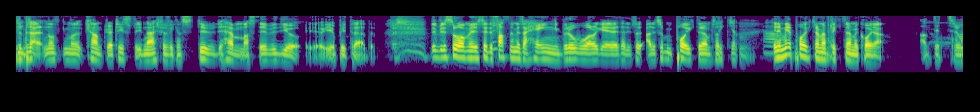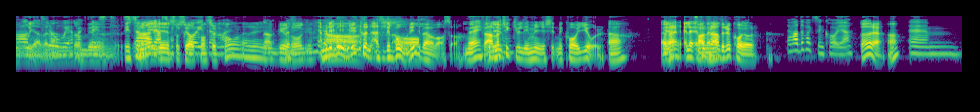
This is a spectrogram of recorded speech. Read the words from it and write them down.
Typ så här, någon, någon countryartist i Nashville fick en studio, hemmastudio i- uppe i trädet. Det blir så mysigt, det fattar med så här hängbroar och grejer. vet du. Det är så, det är så pojkdröm. Så att, är det mer pojkdröm än flickdröm med koja? Ja, det tror Ja, det jag väl tror jag ändå. faktiskt. Finns det har någon- är det läst en social konstruktion eller är Ja, det men- biologiskt? Ja, men det borde ju Ja. kunna, alltså det borde Ja. inte behöva vara så. Nej, för för alla det- tycker väl det är mysigt med kojor. Ja. Eller? Eh, eller Fan, framförallt- hade du kojor? Jag hade faktiskt en koja. Du hade det? Ja. Ehm,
